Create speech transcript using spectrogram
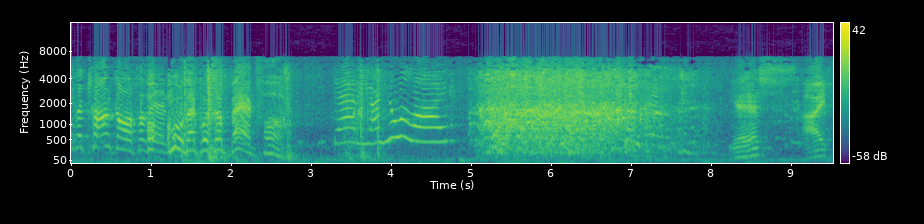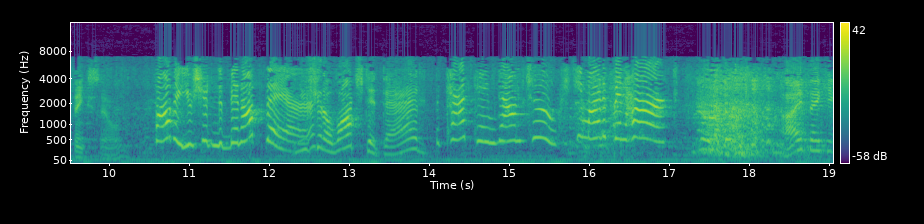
You the trunk off of Oh, him. oh, that was a bad fall. Daddy, are you alive? Yes, I think so. Father, you shouldn't have been up there. You should have watched it, Dad. The cat came down, too. He might have been hurt. I think he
